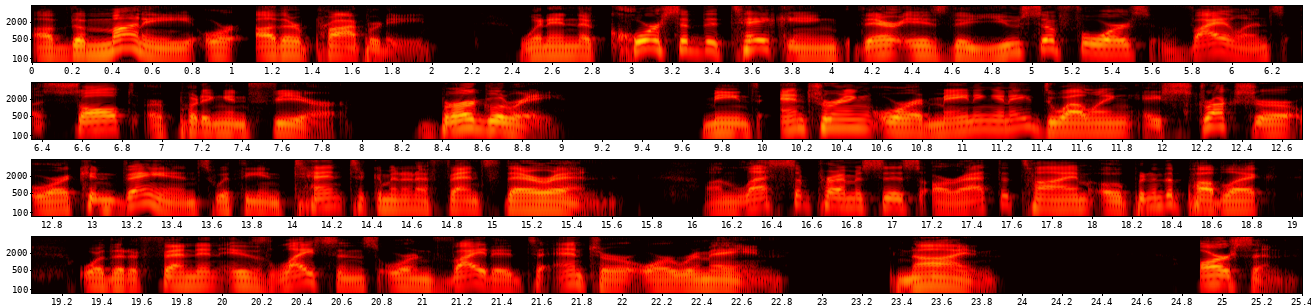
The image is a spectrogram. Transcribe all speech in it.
of the money or other property when in the course of the taking there is the use of force, violence, assault, or putting in fear. Burglary means entering or remaining in a dwelling, a structure, or a conveyance with the intent to commit an offense therein, unless the premises are at the time open to the public or the defendant is licensed or invited to enter or remain. 9. Arson.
